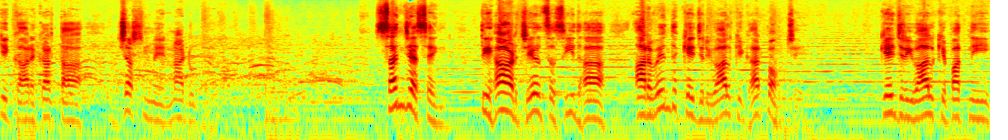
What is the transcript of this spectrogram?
कि कार्यकर्ता जश्न में न डूबे। संजय सिंह तिहाड़ जेल से सीधा अरविंद केजरीवाल के घर पहुँचे। केजरीवाल की के पत्नी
